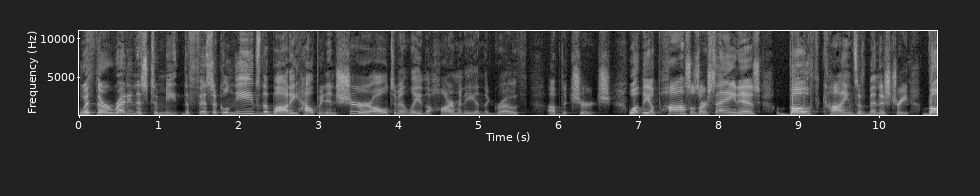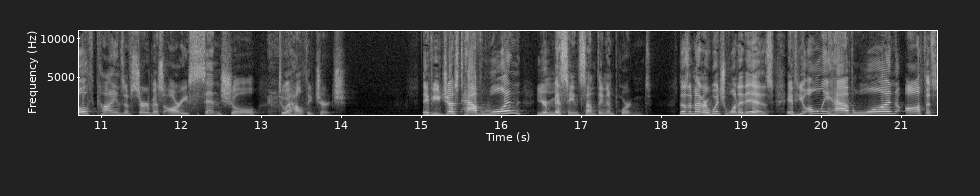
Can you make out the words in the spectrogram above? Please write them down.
with their readiness to meet the physical needs of the body, helping ensure ultimately the harmony and the growth of the church. What the apostles are saying is both kinds of ministry, both kinds of service are essential to a healthy church. If you just have one, you're missing something important. Doesn't matter which one it is. If you only have one office,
